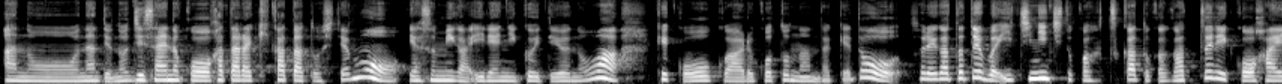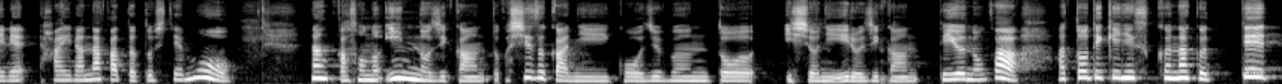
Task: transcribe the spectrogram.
あのなんていうの？実際のこう働き方としても休みが入れにくいっていうのは結構多くあることなんだけどそれが例えば1日とか2日とかがっつりこう入れ入らなかったとしてもなんかその陰の時間とか静かにこう自分と一緒にいる時間っていうのが圧倒的に少なくって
